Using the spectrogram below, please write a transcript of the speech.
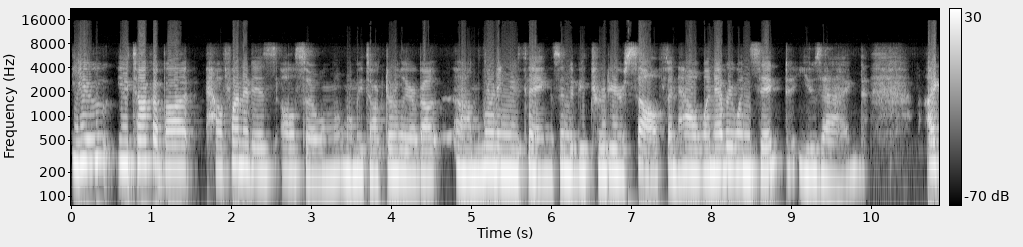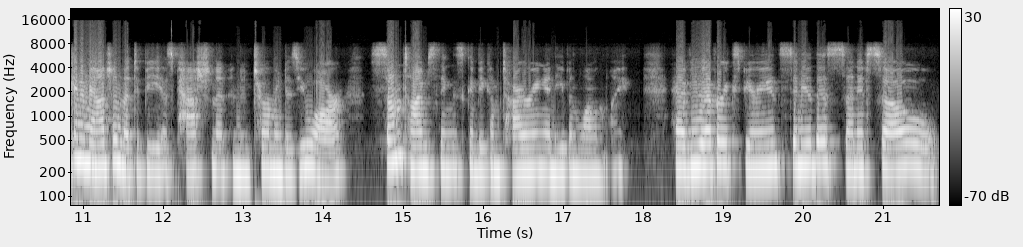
You you talk about how fun it is also when, when we talked earlier about um, learning new things and to be true to yourself and how when everyone zigged you zagged. I can imagine that to be as passionate and determined as you are, sometimes things can become tiring and even lonely. Have you ever experienced any of this? And if so,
